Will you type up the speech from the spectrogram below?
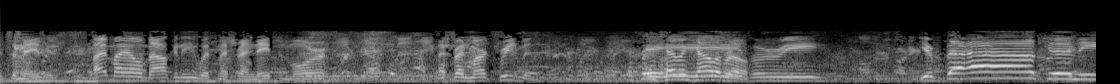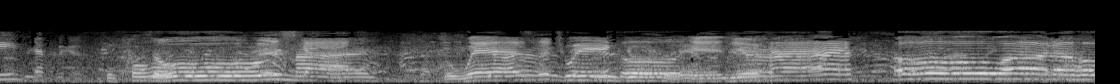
It's amazing. I have my own balcony with my friend Nathan Moore, my friend Mark Friedman, friend Kevin Calabro. Your balcony hold is mine. But where's the twinkle in your eye? Oh, what a home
